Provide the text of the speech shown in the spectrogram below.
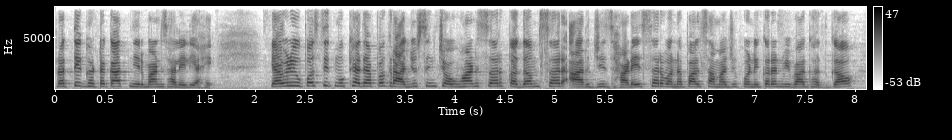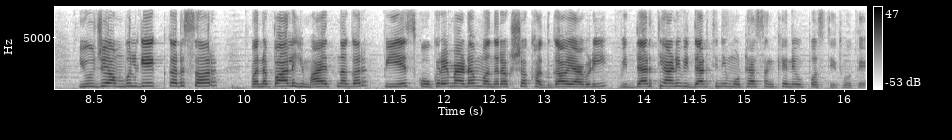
प्रत्येक घटकात निर्माण झालेली आहे. यावेळी उपस्थित मुख्याध्यापक Raju Singh Chauhan sir Kadam sir R G Zade sir वनपाल सामाजिक वनीकरण विभाग हदगाव यू जे अंबुलगेकर सर वनपाल Himayatnagar P S Kokare madam वनरक्षक हदगाव यावेळी विद्यार्थी आणि विद्यार्थिनी मोठ्या संख्येने उपस्थित होते.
